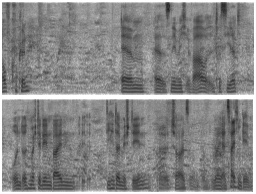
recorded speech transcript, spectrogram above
aufgucken. Ähm, er ist nämlich wahr und interessiert und, und möchte den beiden, äh, die hinter mir stehen, äh, Charles und, und Ray, ein Zeichen geben.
